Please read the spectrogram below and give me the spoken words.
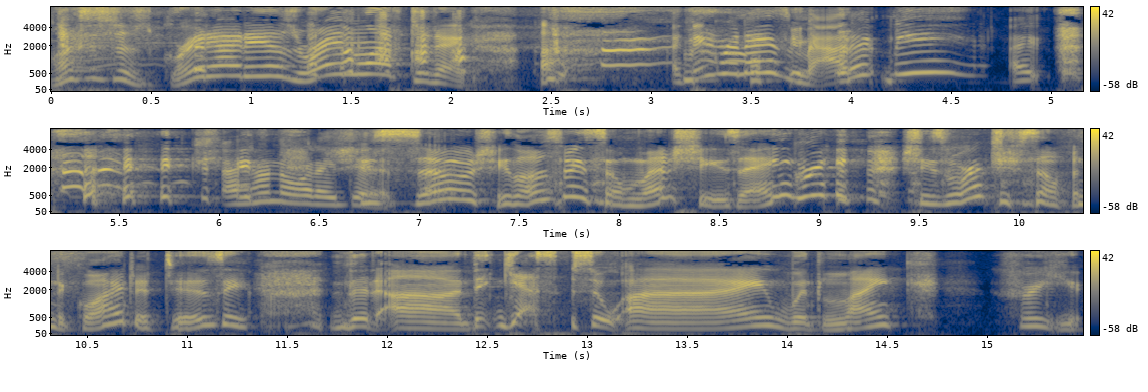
Alexis has great ideas right and left today. I think Renee's mad at me. I I don't know what I did. She's so, she loves me so much. She's angry. She's worked herself into quite a tizzy. That, uh, that, yes. So I would like for you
